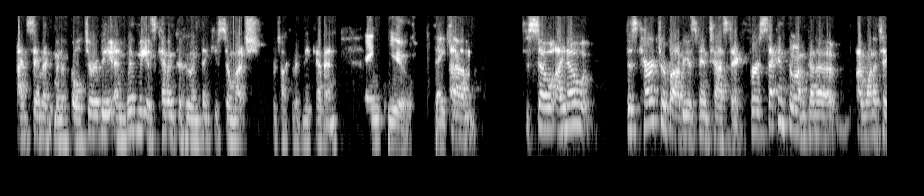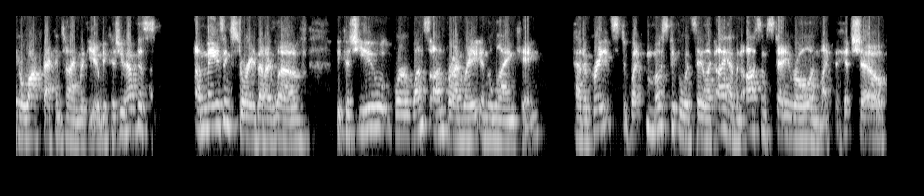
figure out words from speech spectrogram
I'm Sam Ekman of Gold Derby, and with me is Kevin Cahoon. Thank you so much for talking with me, Kevin. Thank you. Thank you. Um, so I know this character Bobby is fantastic. For a second, though, I'm gonna I want to take a walk back in time with you because you have this amazing story that I love because you were once on Broadway in The Lion King had a great what most people would say like i have an awesome steady role in like the hit show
